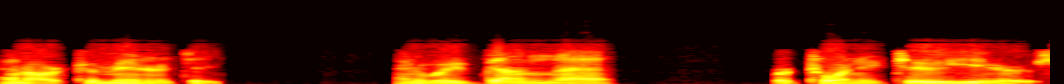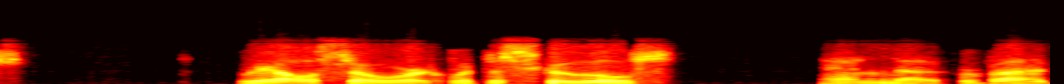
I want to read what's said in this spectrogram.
and our community. And we've done that for 22 years. We also work with the schools and uh, provide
